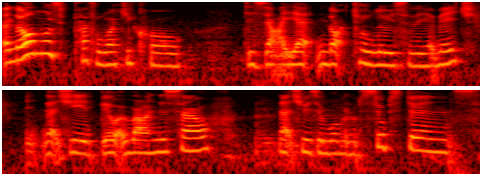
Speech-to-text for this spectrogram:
an almost pathological desire not to lose the image that she had built around herself, that she was a woman of substance,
